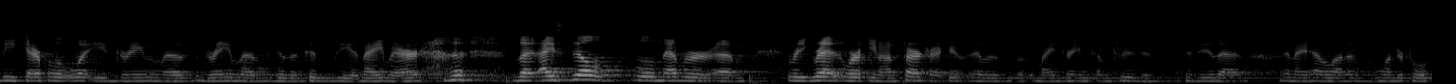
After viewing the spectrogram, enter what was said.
be careful what you dream of, dream of because it could be a nightmare. but I still will never um, regret working on Star Trek. It, it, was my dream come true to, to do that. And I have a lot of wonderful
